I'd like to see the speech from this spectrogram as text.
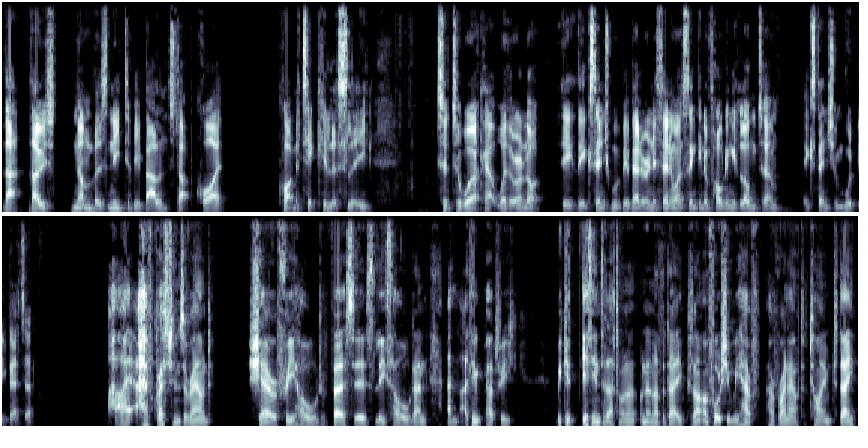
that those numbers need to be balanced up quite quite meticulously to, to work out whether or not the, the extension would be better. And if anyone's thinking of holding it long term, extension would be better. I have questions around share of freehold versus leasehold, and, and I think perhaps we we could get into that on, on another day because unfortunately we have, have run out of time today.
